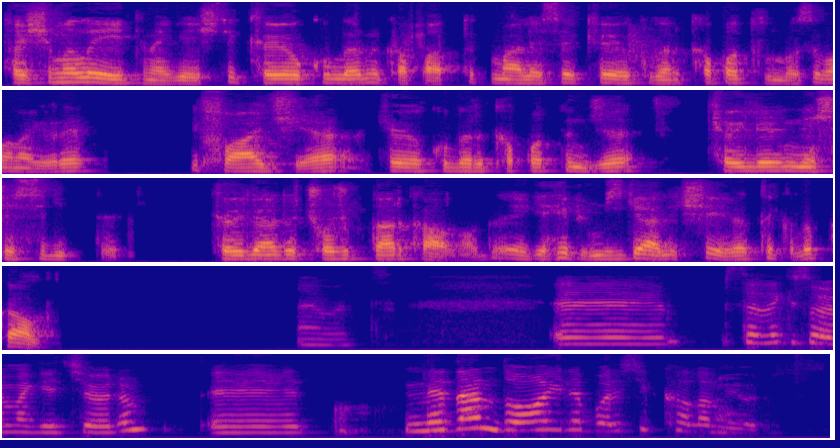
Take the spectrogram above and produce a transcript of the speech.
taşımalı eğitime geçtik. Köy okullarını kapattık. Maalesef köy okullarının kapatılması bana göre bir facia. Köy okulları kapatınca köylerin neşesi gitti. Köylerde çocuklar kalmadı. Ege hepimiz geldik şehre tıkılıp kaldık. Evet. Ee, sıradaki soruma geçiyorum. Ee, neden doğayla barışık kalamıyoruz?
